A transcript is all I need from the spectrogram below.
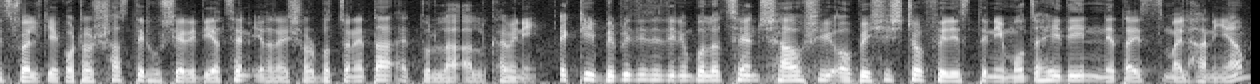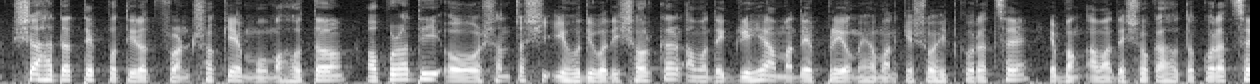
ইসরায়েলকে কঠোর শাস্তির হুঁশিয়ারি দিয়েছেন ইরানের সর্বোচ্চ নেতা আয়তুল্লাহ আল খামিনি। একটি বিবৃতিতে তিনি বলেছেন, সাহসী ও বিশিষ্ট ফিলিস্তিনি মুজাহিদিন নেতা ইসমাইল হানিয়া শাহাদাতে প্রতিরোধ ফ্রন্ট শকে মোমাহত, অপরাধী ও সন্ত্রাসী ইহুদিবাদী সরকার আমাদের গৃহে আমাদের প্রিয় মেহমানকে শহীদ করেছে এবং আমাদের শোকাহত করেছে,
